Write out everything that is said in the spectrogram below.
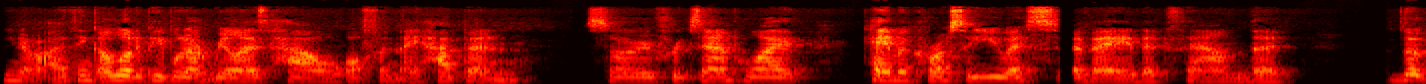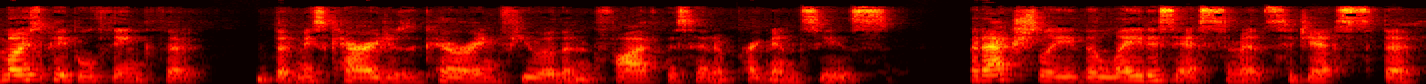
you know i think a lot of people don't realize how often they happen so for example i came across a us survey that found that that most people think that that miscarriages occur in fewer than 5% of pregnancies but actually, the latest estimates suggest that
